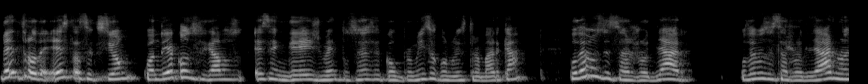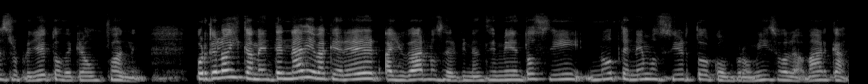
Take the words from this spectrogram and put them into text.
Dentro de esta sección, cuando ya consigamos ese engagement, o sea, ese compromiso con nuestra marca, podemos desarrollar podemos desarrollar nuestro proyecto de crowdfunding. Porque lógicamente nadie va a querer ayudarnos en el financiamiento si no tenemos cierto compromiso a la marca,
